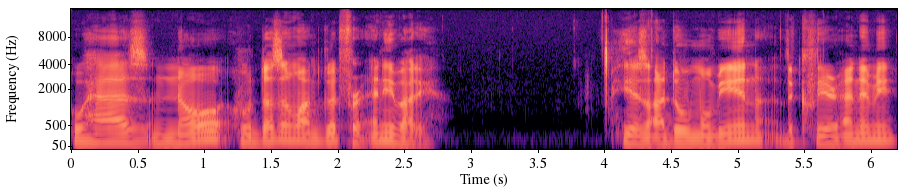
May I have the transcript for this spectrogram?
who has no, who doesn't want good for anybody. He is Adu Mubin, the clear enemy.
